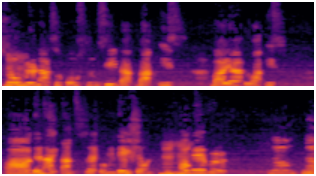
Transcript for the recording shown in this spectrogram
So Mhm. we're not supposed to see that. That is by what is uh, the NITAG's recommendation. Mhm. However, no, no,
